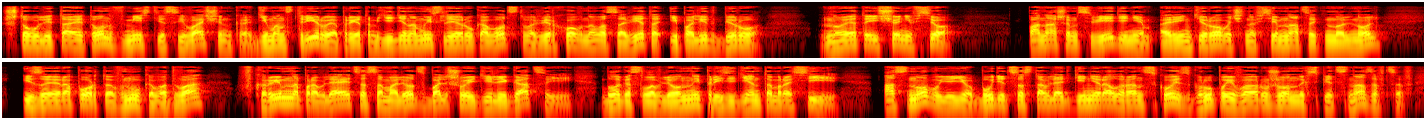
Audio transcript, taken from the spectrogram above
что улетает он вместе с Иващенко, демонстрируя при этом единомыслие руководства Верховного Совета и Политбюро. Но это еще не все. По нашим сведениям, ориентировочно в 17.00 из аэропорта Внуково-2 в Крым направляется самолет с большой делегацией, благословленный президентом России. Основу ее будет составлять генерал Ранской с группой вооруженных спецназовцев –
